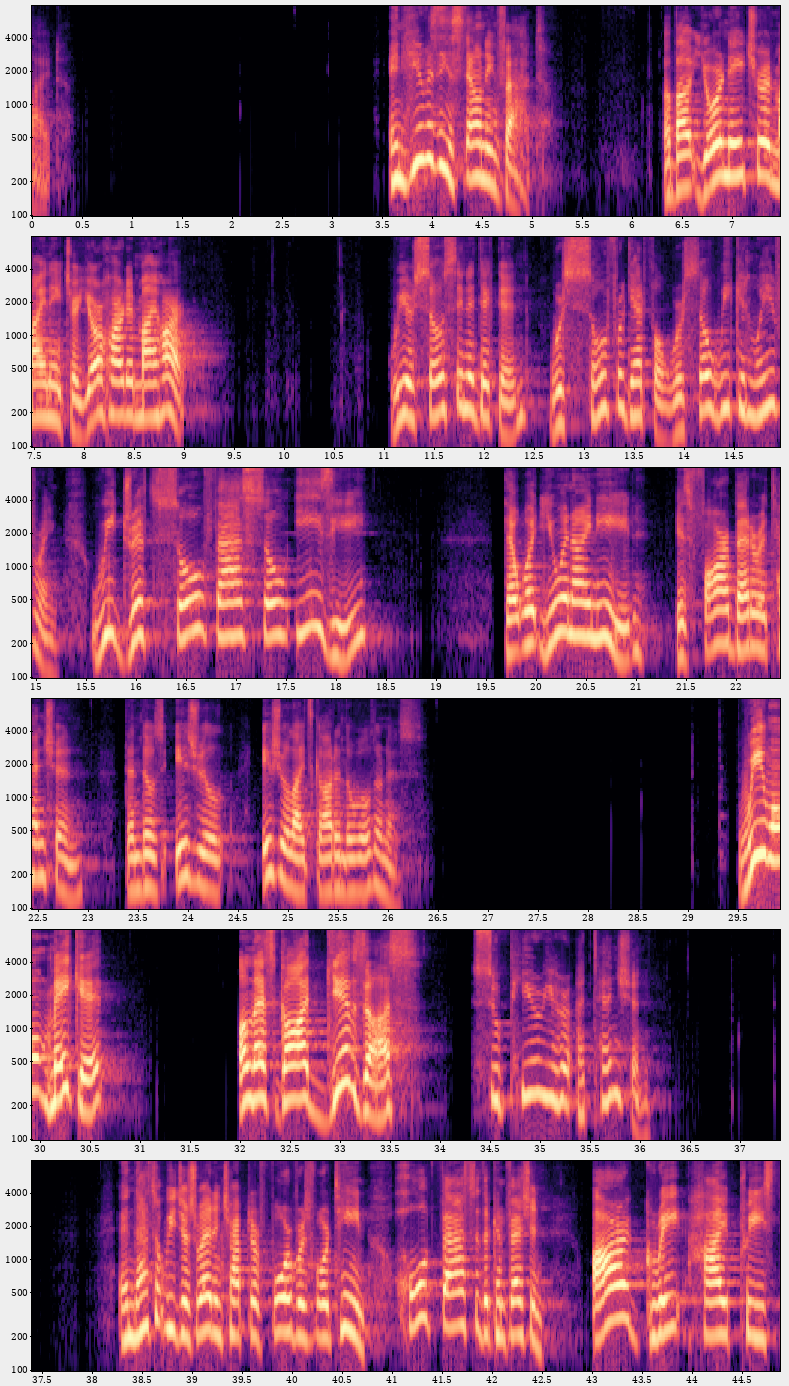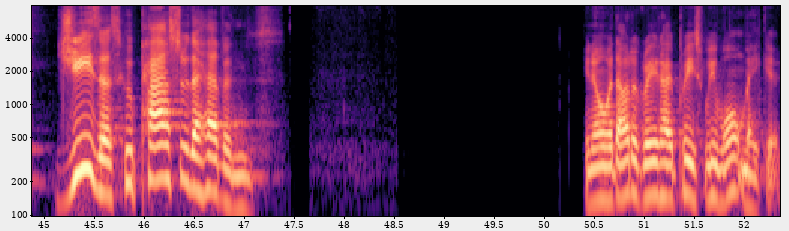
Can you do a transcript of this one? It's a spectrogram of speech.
And here is the astounding fact about your nature and my nature, your heart and my heart. We are so sin addicted, we're so forgetful, we're so weak and wavering. We drift so fast, so easy, that what you and I need is far better attention than those Israel, Israelites got in the wilderness. We won't make it unless God gives us superior attention. And that's what we just read in chapter 4, verse 14. Hold fast to the confession. Our great high priest, Jesus, who passed through the heavens. You know, without a great high priest, we won't make it.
